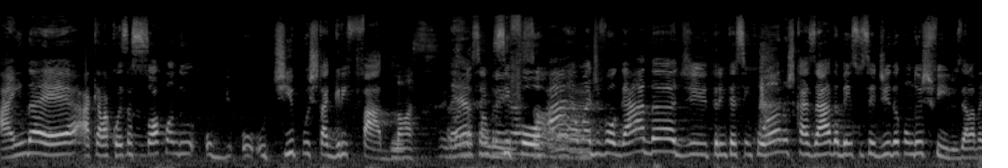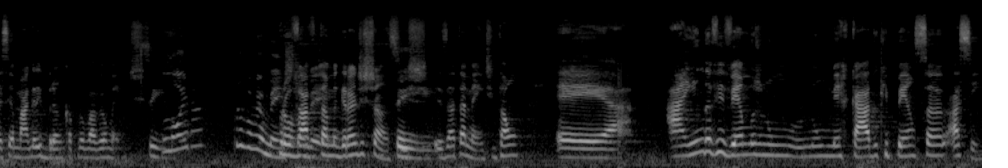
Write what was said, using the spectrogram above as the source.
ainda é aquela coisa só quando o, o, o tipo está grifado. Nossa, né? Se for, ah, é uma advogada de 35 anos, casada, bem-sucedida com dois filhos, ela vai ser magra e branca provavelmente. Sim. Loira, provavelmente. Provável também, grandes chances. Sim. Exatamente. Então, é, ainda vivemos num, num mercado que pensa assim.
